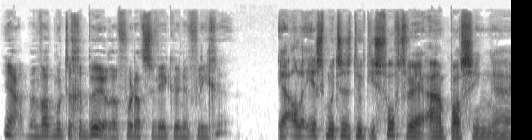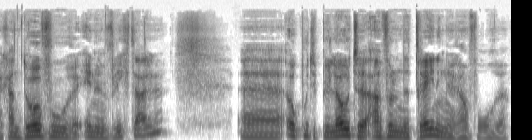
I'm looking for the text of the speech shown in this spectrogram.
Ja, en wat moet er gebeuren voordat ze weer kunnen vliegen? Ja, allereerst moeten ze natuurlijk die software-aanpassing uh, gaan doorvoeren in hun vliegtuigen. Uh, ook moeten piloten aanvullende trainingen gaan volgen.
